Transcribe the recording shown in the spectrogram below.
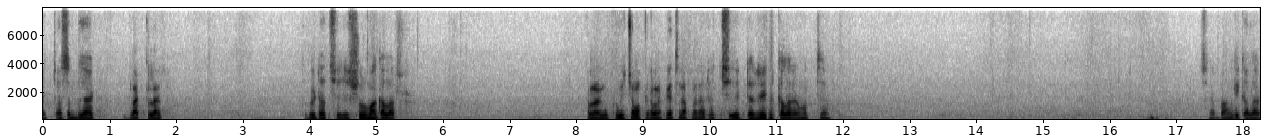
একটা আছে ব্ল্যাক ব্ল্যাক কালার। তবে এটা হচ্ছে যে সুরমা কালার। কালার খুবই চমৎকার কালার পেয়েছেন আপনারা। এটা হচ্ছে একটা রেড কালারের মধ্যে। আচ্ছা বাঙ্গি কালার।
